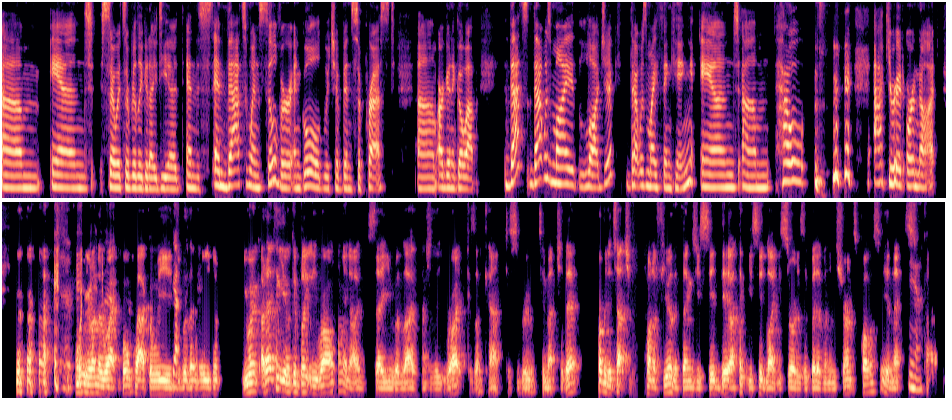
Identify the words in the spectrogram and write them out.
Um, and so it's a really good idea. And this, and that's when silver and gold, which have been suppressed, um, are going to go up. That's that was my logic. That was my thinking. And um, how accurate or not? were you on the right ballpark, or were you? Yeah. Were you, you weren't. I don't think you were completely wrong, and I'd say you were largely right because I can't disagree with too much of that probably to touch upon a few of the things you said there, I think you said like you saw it as a bit of an insurance policy, and that's yeah. kind of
